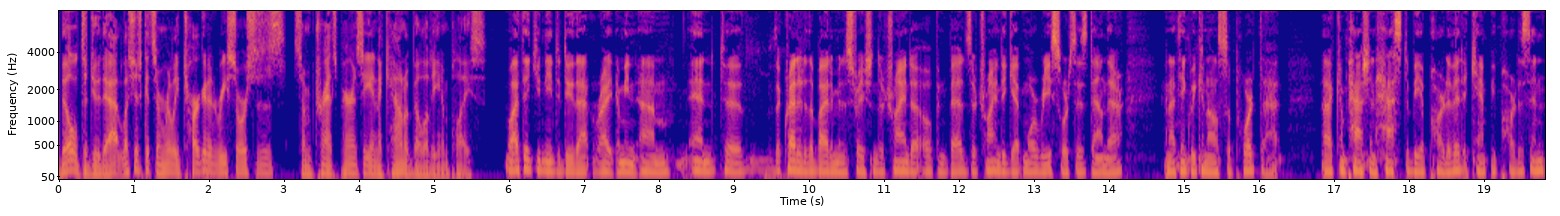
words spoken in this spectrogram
bill to do that. Let's just get some really targeted resources, some transparency and accountability in place. Well, I think you need to do that right. I mean, um, and to the credit of the Biden administration, they're trying to open beds, they're trying to get more resources down there and I think we can all support that. Uh, compassion has to be a part of it. It can't be partisan.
